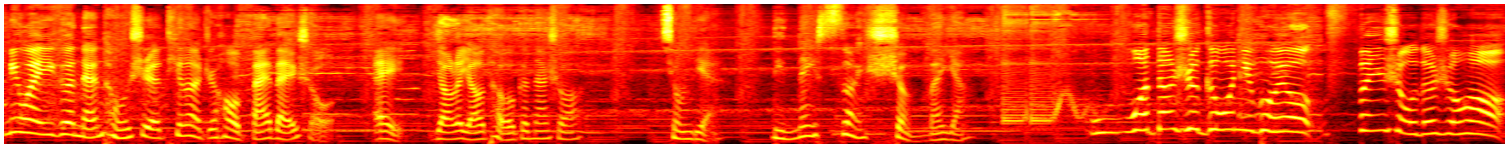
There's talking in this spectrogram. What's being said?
另外一个男同事听了之后摆摆手，哎，摇了摇头，跟他说：“兄弟，你那算什么呀？我当时跟我女朋友分手的时候，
